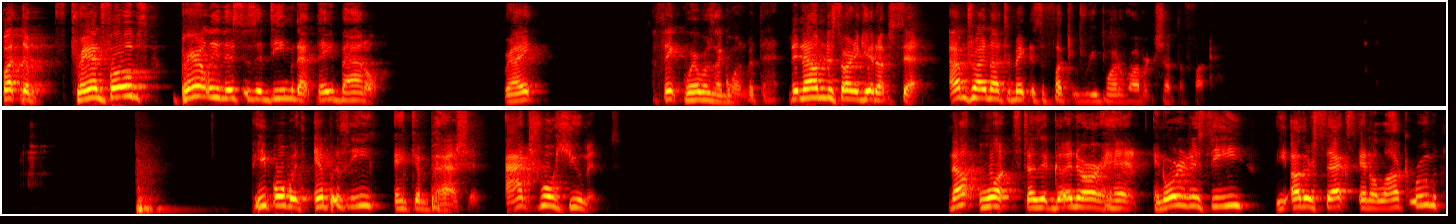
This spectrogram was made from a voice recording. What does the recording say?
But the transphobes, apparently, this is a demon that they battle, right? I think, where was I going with that? Then now I'm just starting to get upset. I'm trying not to make this a fucking three part Robert. Shut the fuck up. People with empathy and compassion, actual humans. Not once does it go into our head in order to see the other sex in a locker room,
